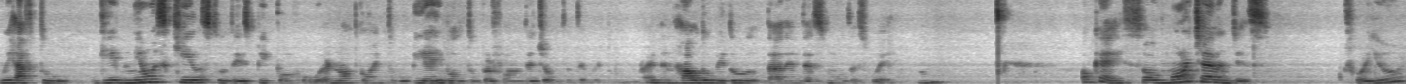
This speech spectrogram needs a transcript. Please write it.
we have to give new skills to these people who are not going to be able to perform the job that they were doing, right? And how do we do that in the smoothest way? Mhm. Okay, so more challenges for you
